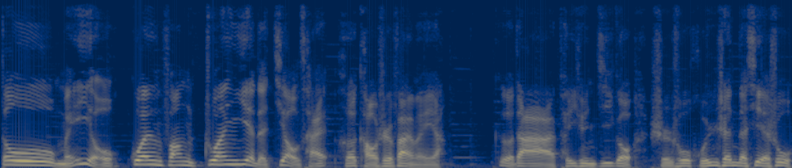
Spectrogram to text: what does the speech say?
都没有官方专业的教材和考试范围呀。各大培训机构使出浑身的解数，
